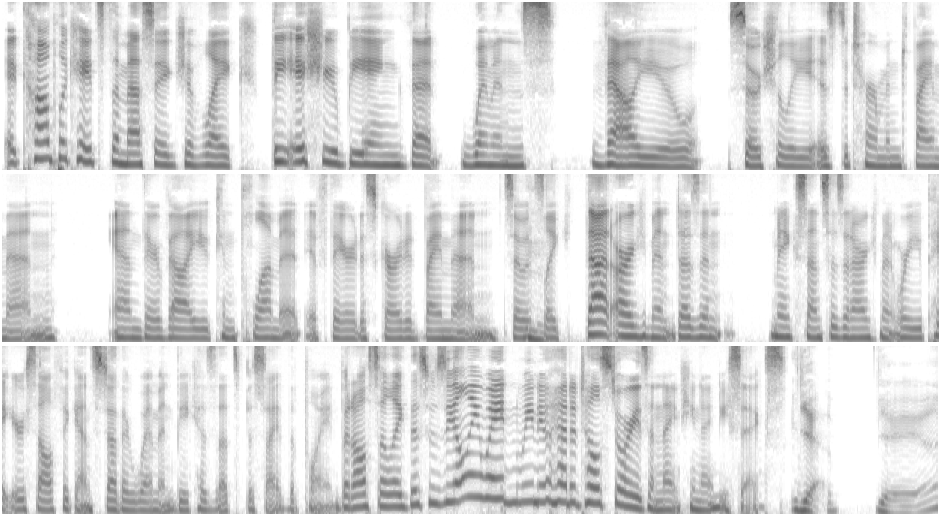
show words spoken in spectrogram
It complicates the message of like the issue being that women's value socially is determined by men and their value can plummet if they are discarded by men. So it's mm-hmm. like that argument doesn't make sense as an argument where you pit yourself against other women because that's beside the point. But also like this was the only way we knew how to tell stories in 1996. Yeah. Yeah, yeah.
